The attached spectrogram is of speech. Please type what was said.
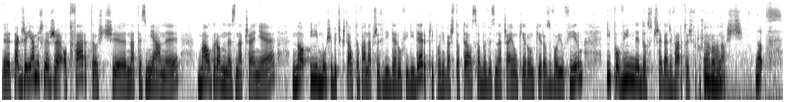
E, Także ja myślę, że otwartość e, na te zmiany ma ogromne znaczenie, no i musi być kształtowana przez liderów i liderki, ponieważ to te osoby wyznaczają kierunki rozwoju firm i powinny dostrzegać wartość w różnorodności. No, pff,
